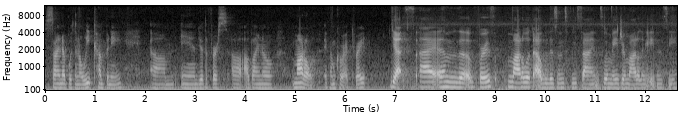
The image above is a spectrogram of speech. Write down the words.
signed up with an elite company um, and you're the first uh, albino model, if I'm correct, right? Yes, I am the first model with albinism to be signed to a major modeling agency.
